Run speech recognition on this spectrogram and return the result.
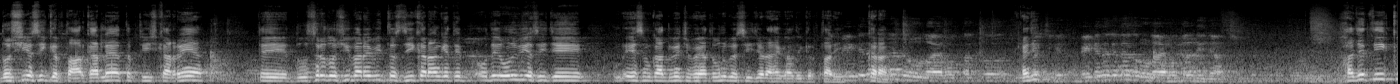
ਦੋਸ਼ੀ ਅਸੀਂ ਗ੍ਰਿਫਤਾਰ ਕਰ ਲਿਆ ਤਫਤੀਸ਼ ਕਰ ਰਹੇ ਹਾਂ ਤੇ ਦੂਸਰੇ ਦੋਸ਼ੀ ਬਾਰੇ ਵੀ ਤਸਦੀਕ ਕਰਾਂਗੇ ਤੇ ਉਹਦੇ ਉਹਨੂੰ ਵੀ ਅਸੀਂ ਜੇ ਇਸ ਮੁਕੱਦਮੇ 'ਚ ਹੋਇਆ ਤਾਂ ਉਹਨੂੰ ਵੀ ਅਸੀਂ ਜਿਹੜਾ ਹੈਗਾ ਉਹਦੀ ਗ੍ਰਿਫਤਾਰੀ ਕਰਾਂਗੇ ਹੈਂ ਜੀ? ਬੇਟੇ ਦਾ ਕਿੰਨਾ ਰੋਲ ਆਇਆ ਹੁਣ ਤੱਕ ਦੀ ਜਾਂਚ? ਹਜੇ ਤੱਕ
